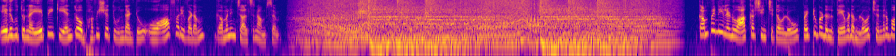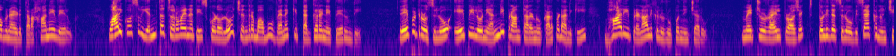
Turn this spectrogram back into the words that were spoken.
ఎదుగుతున్న ఏపీకి ఎంతో భవిష్యత్తు ఉందంటూ ఓ ఆఫర్ ఇవ్వడం గమనించాల్సిన అంశం. కంపెనీలను ఆకర్షించటంలో పెట్టుబడులు తేవడంలో చంద్రబాబు నాయుడు తరహానే వేరు. వారి కోసం ఎంత చొరవైన తీసుకోవడంలో చంద్రబాబు వెనక్కి తగ్గరనే పేరుంది. రేపటి రోజుల్లో ఏపీలోని అన్ని ప్రాంతాలను కలపడానికి భారీ ప్రణాళికలు రూపొందించారు. మెట్రో రైల్ ప్రాజెక్ట్ తొలిదశలో విశాఖ నుంచి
